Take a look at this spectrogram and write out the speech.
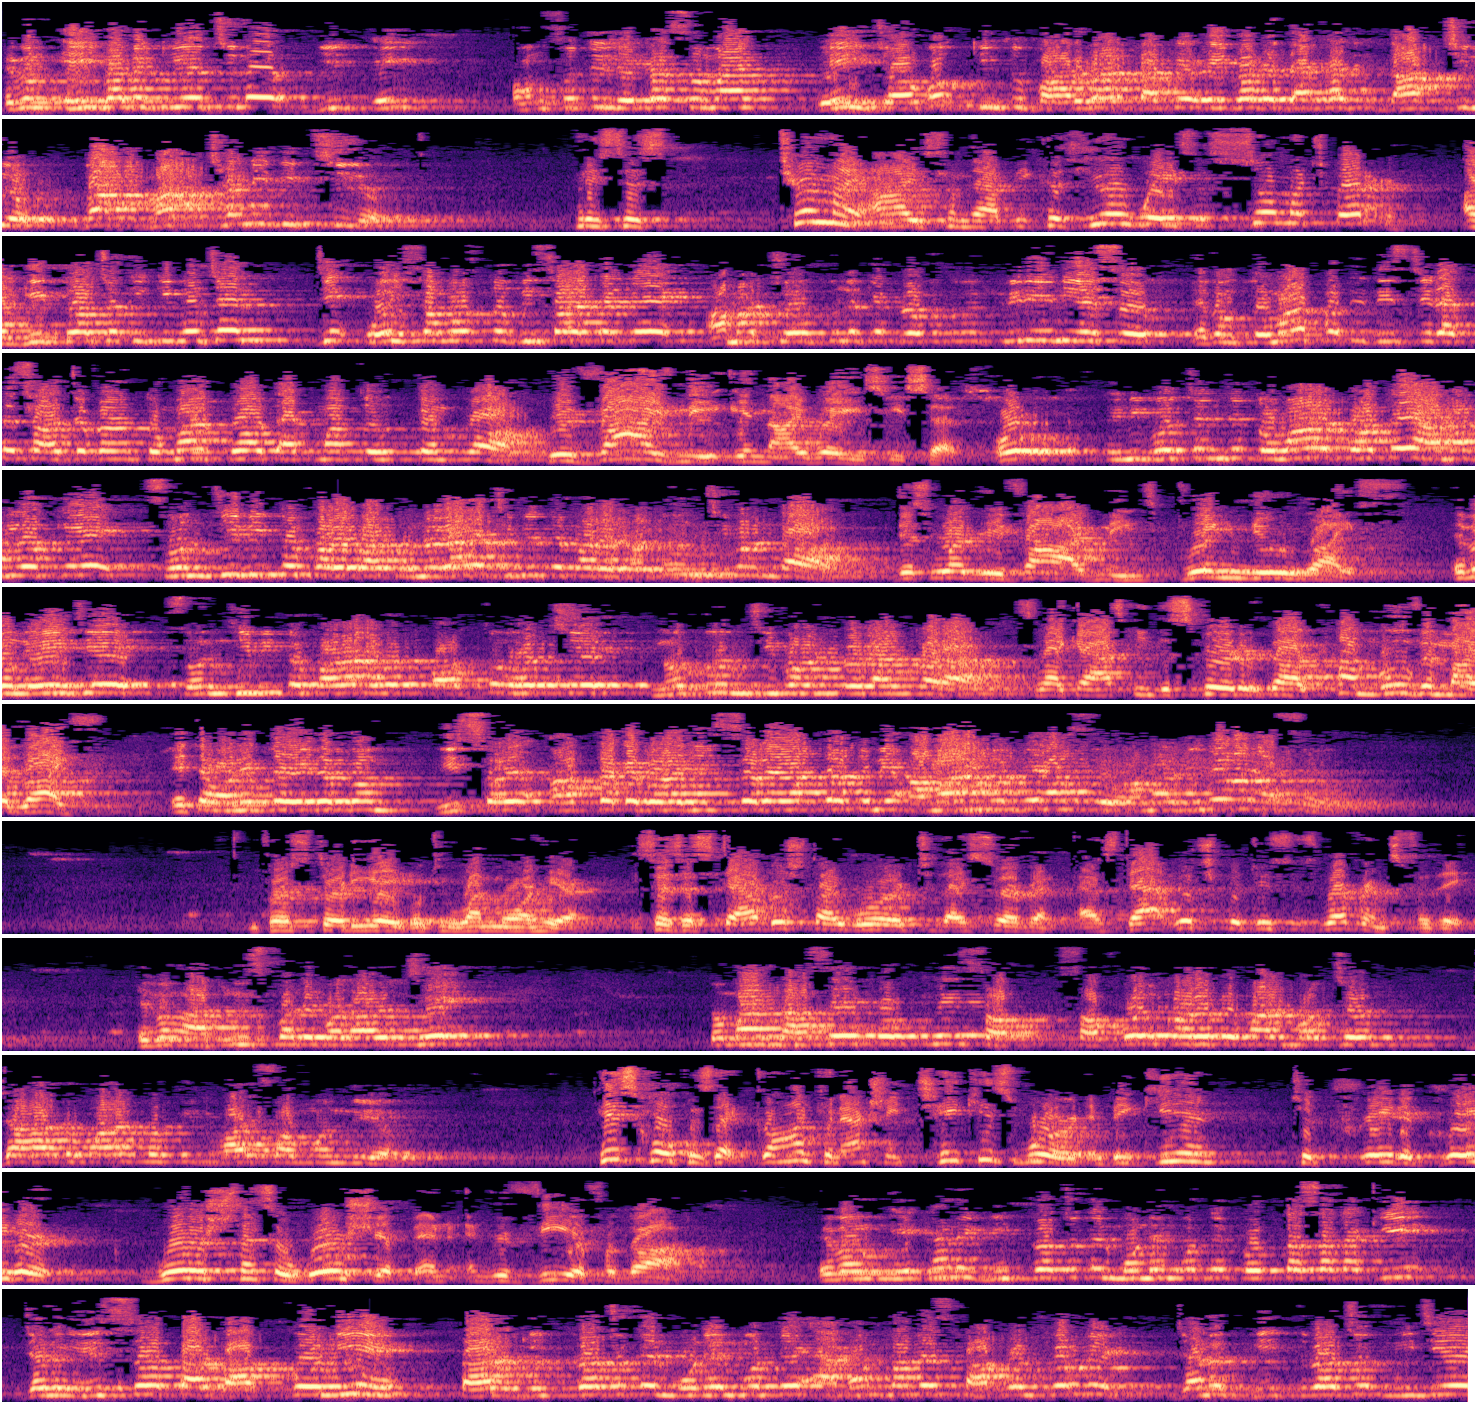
এবং এইভাবে কি হচ্ছিল? গীত- এই অংশটি লেখার সময় এই জগৎ কিন্তু বারবার তাকে এইভাবে দেখা ডাকছিল বা হাতছানি দিচ্ছিল turn my eyes from that because your ways are so much better. আর গীত রচকই কি বলছেন যে ওই সমস্ত বিষয় থেকে আমার চোখগুলোকে প্রভু তুমি ফিরিয়ে নিয়ে এসো এবং তোমার প্রতি দৃষ্টি রাখতে সাহায্য করেন তোমার পথ একমাত্র উত্তম পথ Revive me in thy ways, he says. ও তিনি বলছেন যে তোমার পথে আমাদেরকে সঞ্জীবিত করো বা পুনরায় জীবিত করো নতুন জীবন দাও This word revive means bring new life. এবং এই যে সঞ্জীবিত করার অর্থ হচ্ছে নতুন জীবন প্রদান করা It's like asking the Spirit of God, come move in my life. এটা অনেকটা এরকম ঈশ্বরের আত্মাকে বলা যায় ঈশ্বরের আত্মা তুমি আমার মধ্যে আসো আমার হৃদয়ে আসো Verse 38, we'll do one more here. It says, Establish thy word to thy servant as that which produces reverence for thee. এবং আত্মিস পদে বলা হচ্ছে তোমার দাসের পক্ষে সফল করো তোমার বচন যাহা তোমার প্রতি ভয় সম্বন্ধীয় His hope is that God can actually take His word and begin to create a greater wor- sense of worship and, and revere for God. এবং এখানে গীত রচকের মনের মধ্যে প্রত্যাশাটা কি যেন ঈশ্বর তার বাক্য নিয়ে তার গীত রচকের মনের মধ্যে এমন ভাবে স্থাপন করবে যেন গীত রচক নিজে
